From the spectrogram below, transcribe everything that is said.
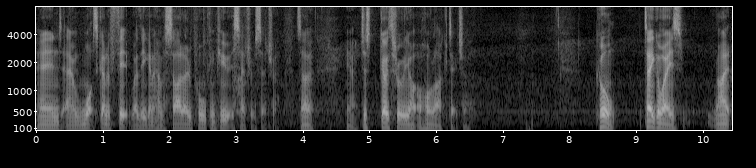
and, and what's going to fit, whether you're going to have a siloed pool compute, etc., cetera, et cetera. So yeah, just go through your whole architecture. Cool. Takeaways, right?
